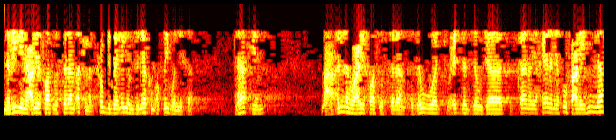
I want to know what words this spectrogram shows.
نبينا عليه الصلاة والسلام أكمل. حبب إلي من دنياكم الطيب والنساء. لكن مع أنه عليه الصلاة والسلام تزوج وعدة زوجات وكان أحيانا يطوف عليهن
